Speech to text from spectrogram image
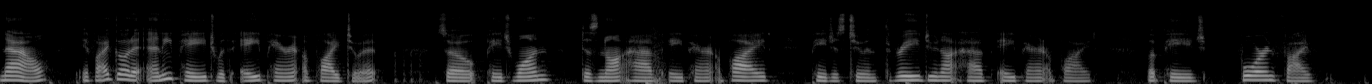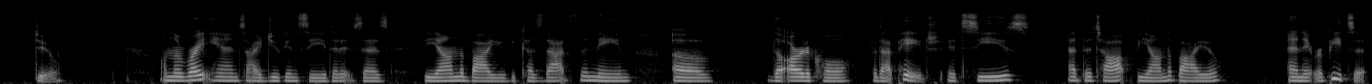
Now, if I go to any page with a parent applied to it, so page 1 does not have a parent applied, pages 2 and 3 do not have a parent applied, but page 4 and 5 do. On the right hand side, you can see that it says Beyond the Bayou because that's the name of the article for that page. It sees at the top Beyond the Bayou and it repeats it.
